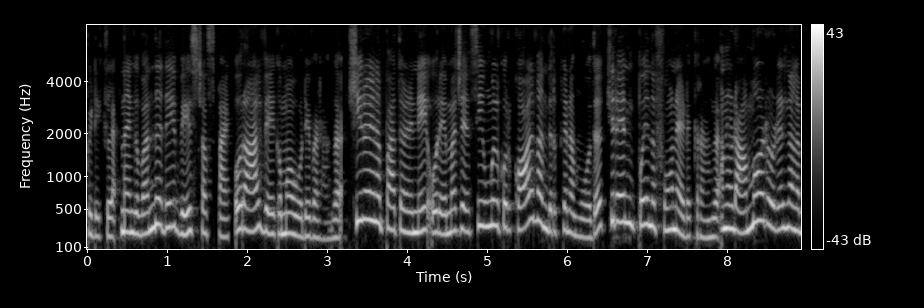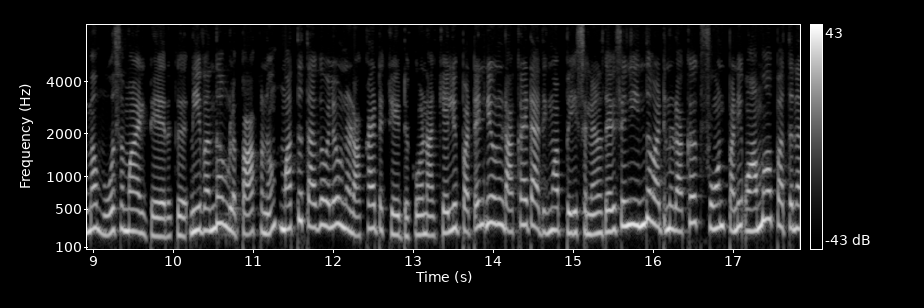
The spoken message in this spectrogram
பிடிக்கல. நான் இங்க வந்ததே வேஸ்ட் ஆஃப் டைம் ஒரு ஆள் வேகமா ஓடி வராங்க. ஹீரோயினை பார்த்த உடனே ஒரு எமர்ஜென்சி உங்களுக்கு ஒரு கால் வந்திருக்குன்னும் போது ஹீரோயின் போய் இந்த ஃபோனை எடுக்கிறாங்க. உன்னோட அம்மாவோட உடல் நிலைமை மோசமாயிட்டே இருக்கு. நீ வந்து அவங்கள பார்க்கணும். மத்த தகவலை உன்னோட அக்காட்ட கேட்டுக்கோ. நான் கேள்விப்பட்டேன். நீ உன்னோட அக்காட்ட அதிகமா பேசல தயவு செஞ்சு இந்த வாட்டி உன்னோட அக்காவுக்கு ஃபோன் பண்ணி உன் அம்மா பத்தின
